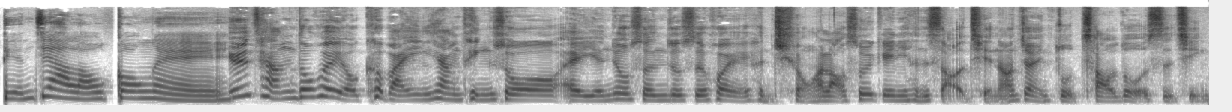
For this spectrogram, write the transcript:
廉价劳工哎，因为常常都会有刻板印象，听说哎，研究生就是会很穷啊，老师会给你很少的钱，然后叫你做超多的事情。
